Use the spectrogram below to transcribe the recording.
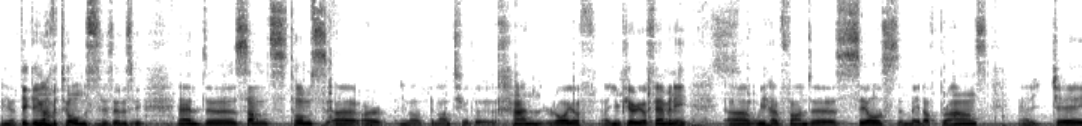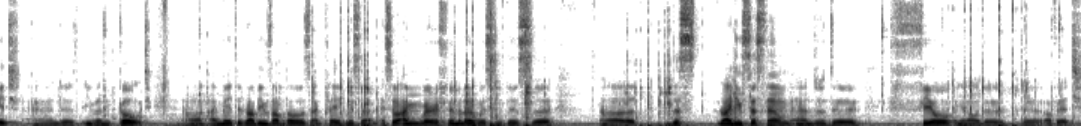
you know, digging of tombs, so to speak. And uh, some tombs uh, are, you know, belong to the Han royal uh, imperial family. Uh, we have found uh, seals made of bronze and jade and uh, even gold. Uh, I made the rubbings of those. I played with that. So I'm very familiar with this uh, this writing system and the feel, you know, the, the of it.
